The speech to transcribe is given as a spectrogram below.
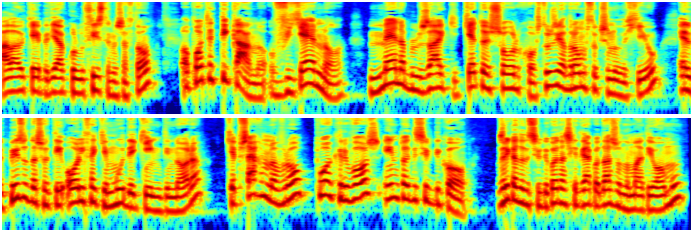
Αλλά OK, okay, παιδιά, ακολουθήστε με σε αυτό. Οπότε τι κάνω; Βγαίνω με ένα μπλουζάκι και το εσώρουχο στους διαδρόμους του ξενοδοχείου, ελπίζοντας ότι όλοι θα κοιμούνται εκείνη την ώρα και ψάχνω να βρω πού ακριβώς είναι το αντισηπτικό. Βρήκα το αντισηπτικό, ήταν σχετικά κοντά στο δωμάτιό μου.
